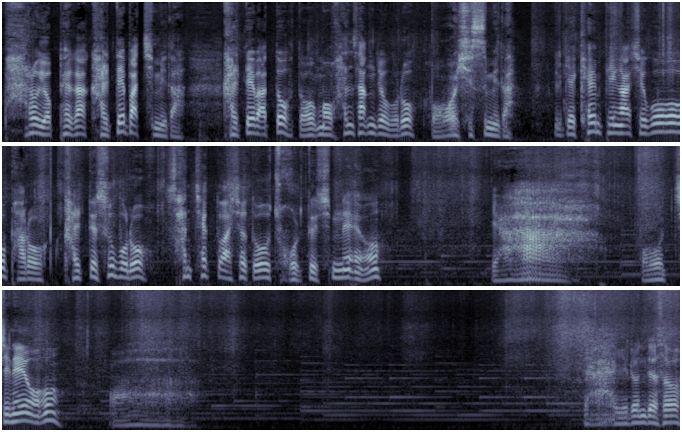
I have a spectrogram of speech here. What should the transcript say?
바로 옆에가 갈대밭입니다. 갈대밭도 너무 환상적으로 멋있습니다. 이렇게 캠핑하시고 바로 갈대 숲으로 산책도 하셔도 좋을 듯 싶네요. 야 멋지네요. 와. 야, 이런 데서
